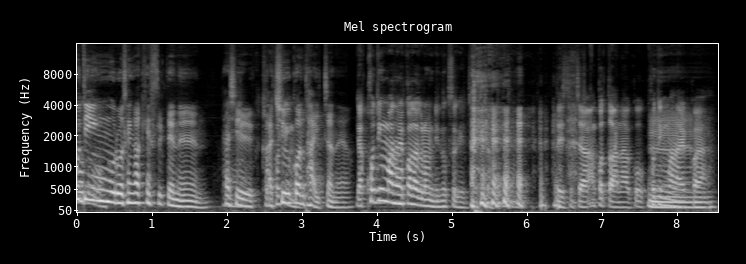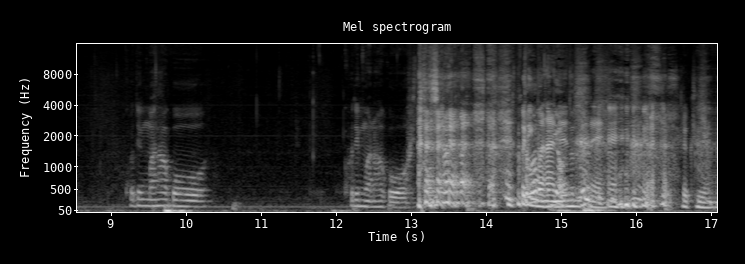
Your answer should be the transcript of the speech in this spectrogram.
코딩으로 생각했을 때는 사실 어, 갖출. 건 다 있잖아요. 내가 코딩만 할 거다 그러면 리눅스 괜찮죠. 근데 진짜 아무것도 안 하고 코딩만 음. 할 거야. 코딩만 하고 코딩만 하고 코딩만 떠오르는 게 하는. 없는데? 네. 그렇군요.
